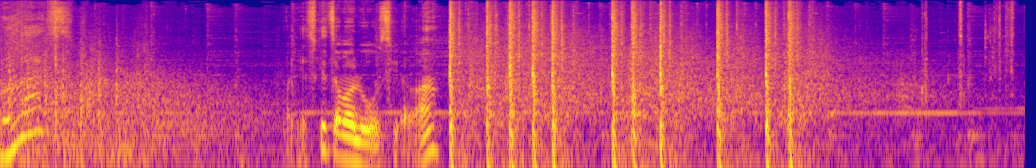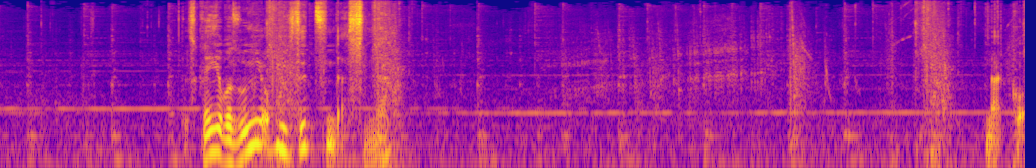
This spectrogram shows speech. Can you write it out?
Was? Jetzt geht's aber los hier, wa? Das kann ich aber so nicht auf mich sitzen lassen, ne? Na komm.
